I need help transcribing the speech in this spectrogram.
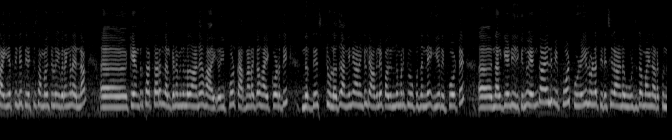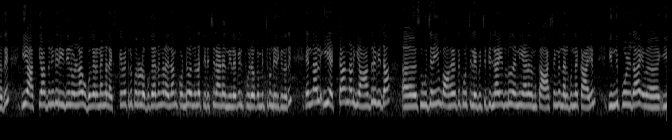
സൈന്യത്തിന്റെ തിരച്ചിൽ സംബന്ധിച്ചുള്ള വിവരങ്ങളെല്ലാം കേന്ദ്ര സർക്കാരും നൽകണമെന്നുള്ളതാണ് ഇപ്പോൾ കർണാടക ഹൈക്കോടതി നിർദ്ദേശിച്ചിട്ടുള്ളത്. അങ്ങനെയാണെങ്കിൽ രാവിലെ പതിനൊന്ന് മണിക്ക് മുമ്പ് തന്നെ ഈ റിപ്പോർട്ട് നൽകേണ്ടിയിരിക്കുന്നു. എന്തായാലും ഇപ്പോൾ പുഴയിലുള്ള തിരച്ചിലാണ് ഊർജിതമായി നടക്കുന്നത്. ഈ അത്യാധുനിക രീതിയിലുള്ള ഉപകരണങ്ങൾ എക്സ്കവേറ്റർ പോലുള്ള ഉപകരണങ്ങളെല്ലാം കൊണ്ടുവന്നുള്ള തിരച്ചിലാണ് നിലവിൽ പുരോഗമിച്ചുകൊണ്ടിരിക്കുന്നത്. എന്നാൽ ഈ എട്ടാം നാൾ യാതൊരുവിധ സൂചനയും വാഹനത്തെക്കുറിച്ച് ലഭിച്ചിട്ടില്ല എന്നുള്ളത് തന്നെയാണ് നമുക്ക് ആശങ്ക നൽകുന്ന കാര്യം. ഇന്നിപ്പോഴിതാ ഈ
